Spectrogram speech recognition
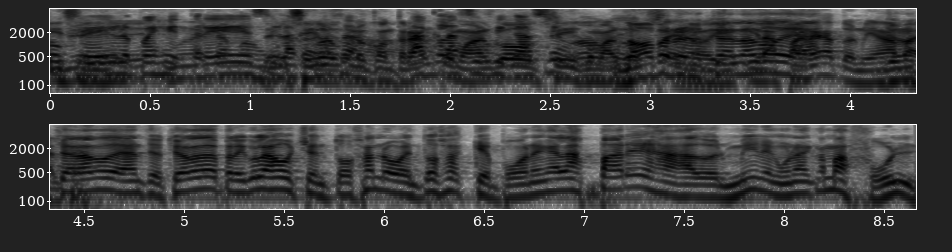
ok, sí. los PG-13 y las Sí, lo, cosas. lo encontraron La como algo, sí, clasificación, como algo No, pero obsceno, estoy hablando las de, parejas yo no estoy hablando de antes, yo estoy hablando de películas ochentosas, noventosas que ponen a las parejas a dormir en una cama full.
